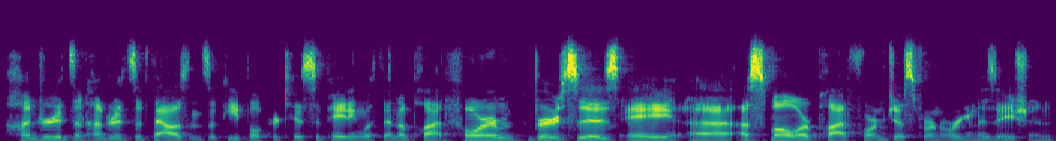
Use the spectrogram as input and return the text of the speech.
hundreds and hundreds of thousands of people participating within a platform versus a uh, a smaller platform just for an organization.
